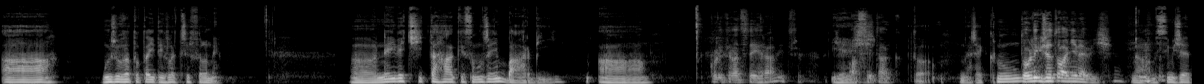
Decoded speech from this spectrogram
A můžou za to tady tyhle tři filmy. Uh, největší tahák je samozřejmě Barbie. A Kolikrát jste hráli třeba? Jež, Asi tak. To neřeknu. Tolik, že to ani nevíš. No, myslím, že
